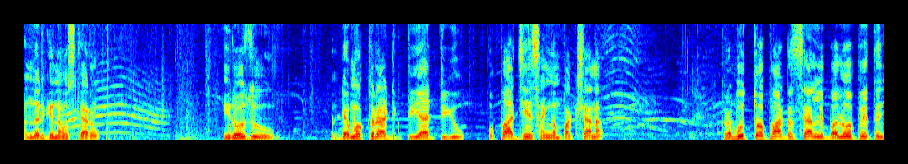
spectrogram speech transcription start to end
అందరికీ నమస్కారం. ఈరోజు డెమోక్రాటిక్ పిఆర్టీయు ఉపాధ్యాయ సంఘం పక్షాన ప్రభుత్వ పాఠశాలని బలోపేతం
